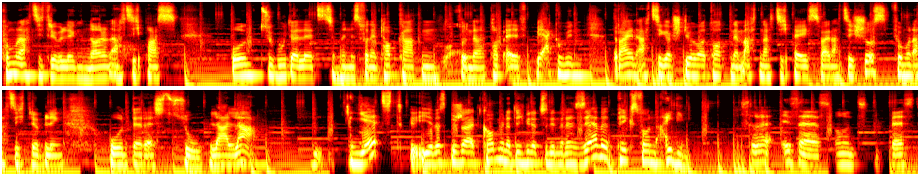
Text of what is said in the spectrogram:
85 Dribbling, 89 Pass. Und zu guter Letzt, zumindest von den Top-Karten, so in der Top 11, Bergwin, 83er Stürmer Tottenham, 88 Pace, 82 Schuss, 85 Dribbling und der Rest zu Lala. jetzt, ihr wisst Bescheid, kommen wir natürlich wieder zu den Reserve-Picks von Aidin. So ist es. Und die Best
